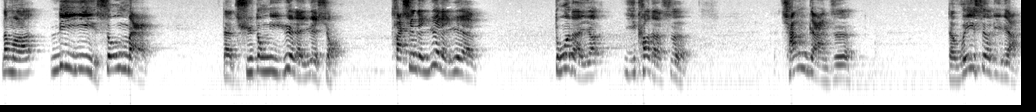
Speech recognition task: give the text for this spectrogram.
那么利益收买的驱动力越来越小，他现在越来越多的要依靠的是。枪杆子的威慑力量，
